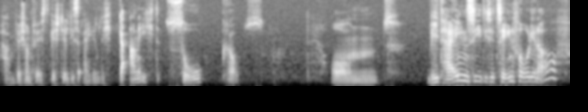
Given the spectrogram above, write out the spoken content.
haben wir schon festgestellt, ist eigentlich gar nicht so groß. Und wie teilen Sie diese 10 Folien auf?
